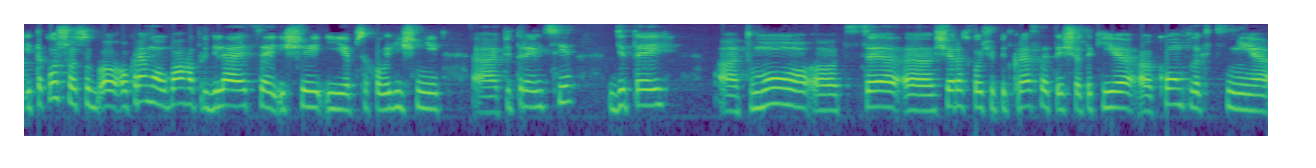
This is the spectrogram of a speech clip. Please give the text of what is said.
І також особ... окрема увага приділяється і ще і психологічній е, підтримці дітей. Тому е, це е, ще раз хочу підкреслити, що такі комплексні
